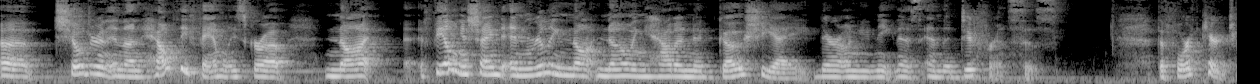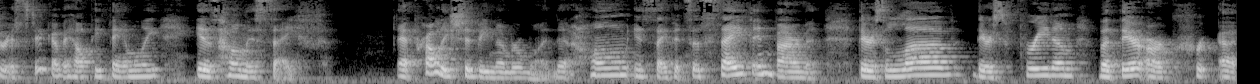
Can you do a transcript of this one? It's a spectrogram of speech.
uh, children in unhealthy families grow up not feeling ashamed and really not knowing how to negotiate their own uniqueness and the differences. The fourth characteristic of a healthy family is home is safe. That probably should be number one, that home is safe. It's a safe environment. There's love, there's freedom, but there are uh,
